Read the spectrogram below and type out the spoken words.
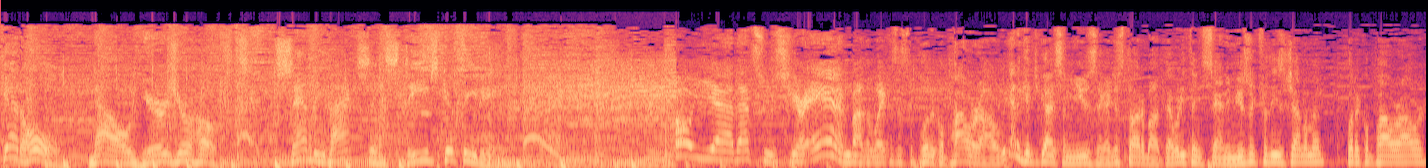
Get old. Now here's your hosts, Sandy Maxx and Steve Scaffidi. Oh yeah, that's who's here. And by the way, because it's the political power hour, we got to get you guys some music. I just thought about that. What do you think, Sandy? Music for these gentlemen? Political power hour.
